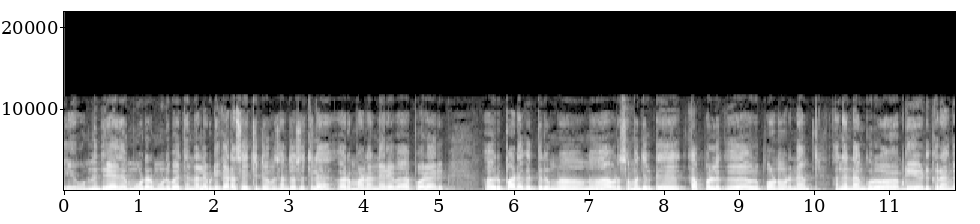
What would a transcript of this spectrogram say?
ஏ ஒன்றும் தெரியாத மூடர் மூணு பேர்த்த நல்லபடியாக கரை சேர்த்துட்டோங்க சந்தோஷத்தில் அவர் மன நிறைவாக போகிறாரு அவர் படகு திரும்பணும் அவரை சுமந்துக்கிட்டு கப்பலுக்கு அவர் போன உடனே அந்த நங்குரம் அப்படியே எடுக்கிறாங்க.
